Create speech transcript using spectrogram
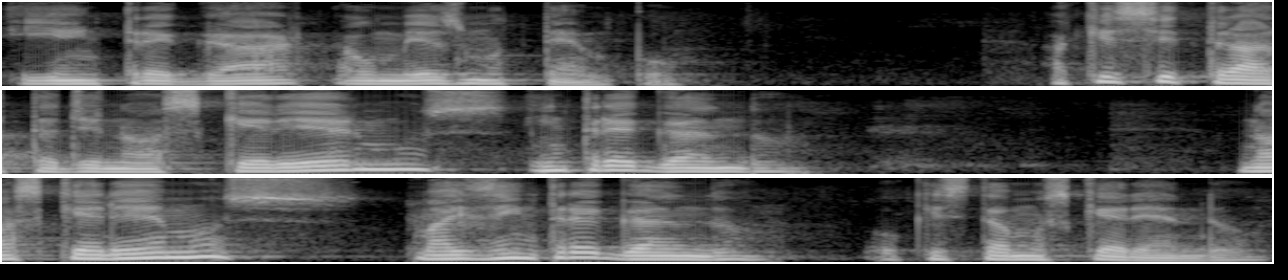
e entregar ao mesmo tempo. Aqui se trata de nós querermos entregando. Nós queremos, mas entregando o que estamos querendo.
